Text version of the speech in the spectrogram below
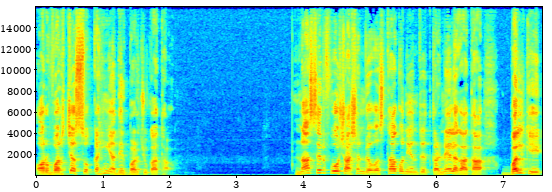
और वर्चस्व कहीं अधिक बढ़ चुका था। न सिर्फ़ वो शासन व्यवस्था को नियंत्रित करने लगा था, बल्कि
